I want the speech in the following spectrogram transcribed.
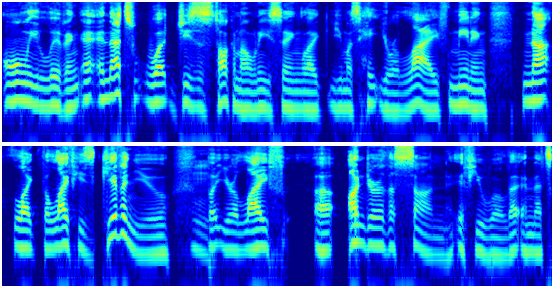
only living, and, and that's what Jesus is talking about when he's saying like you must hate your life, meaning not like the life He's given you, Mm. but your life uh, under the sun, if you will. That, and that's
